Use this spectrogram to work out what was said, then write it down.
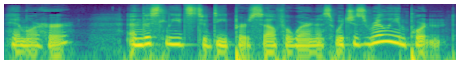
him or her, and this leads to deeper self-awareness, which is really important.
